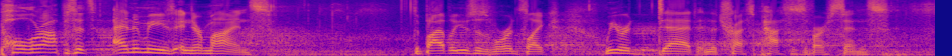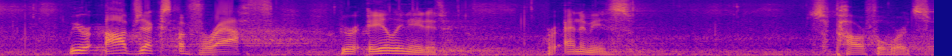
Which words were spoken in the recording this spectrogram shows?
polar opposites, enemies in your minds. The Bible uses words like, we were dead in the trespasses of our sins. We were objects of wrath. We were alienated. We're enemies. So powerful words.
